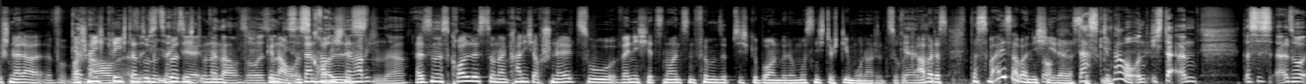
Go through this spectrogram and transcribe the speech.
schneller, wahrscheinlich kriege ich dann also so eine zeig dir- Übersicht und dann, genau, so- genau, und dann habe ich, dann habe ich, ja. also eine Scrollliste und dann kann ich auch schnell zu, wenn ich jetzt 1975 geboren bin und muss nicht durch die Monate zurück. Genau. Aber das, das weiß aber nicht So, jeder, dass das, das geht. genau. Und ich da das ist also,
